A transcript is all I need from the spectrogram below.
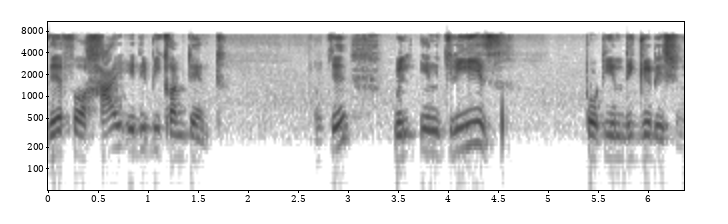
Therefore, high ATP content okay, will increase protein degradation.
